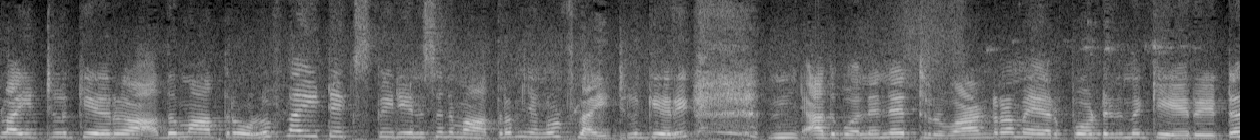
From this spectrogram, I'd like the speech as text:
ഫ്ലൈറ്റിൽ കയറുക അത് മാത്രമേ ഉള്ളൂ. ഫ്ലൈറ്റ് എക്സ്പീരിയൻസിന് മാത്രം ഞങ്ങൾ ഫ്ലൈറ്റിൽ കയറി അതുപോലെ തന്നെ ട്രിവാൻഡ്രം എയർപോർട്ടിൽ നിന്ന് കയറിയിട്ട്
